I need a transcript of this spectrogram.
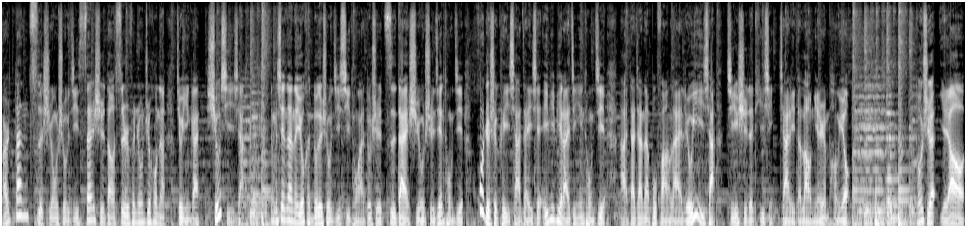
而单次使用手机三十到四十分钟之后呢，就应该休息一下。那么现在呢，有很多的手机系统啊，都是自带使用时间统计，或者是可以下载一些 APP 来进行统计啊。大家呢，不妨来留意一下，及时的提醒家里的老年人朋友。同时，也要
